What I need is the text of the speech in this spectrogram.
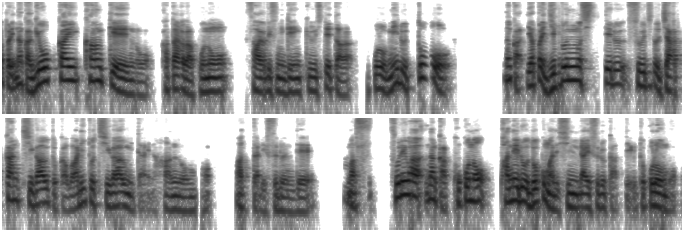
やっぱりなんか業界関係の方がこのサービスに言及してたところを見ると、なんかやっぱり自分の知ってる数字と若干違うとか割と違うみたいな反応もあったりするんで、まあ、それはなんかここのパネルをどこまで信頼するかっていうところも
